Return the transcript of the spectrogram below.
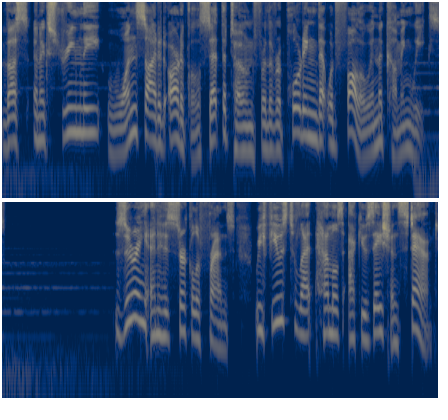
Thus, an extremely one sided article set the tone for the reporting that would follow in the coming weeks. Söring and his circle of friends refuse to let Hammel's accusations stand.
